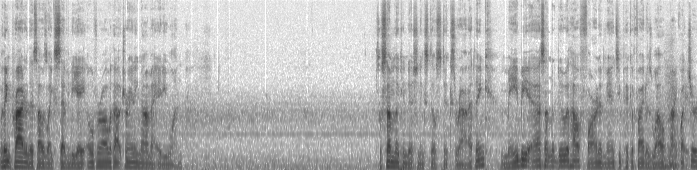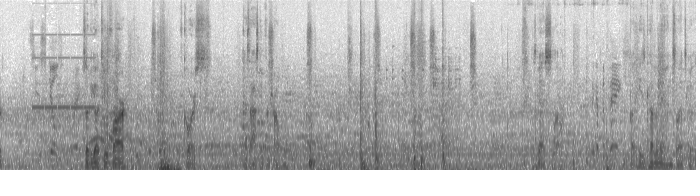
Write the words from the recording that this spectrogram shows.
I think prior to this I was like 78 overall without training. Now I'm at 81. So some of the conditioning still sticks around. I think maybe it has something to do with how far in advance you pick a fight as well. Not quite sure. So if you go too far, of course, that's asking for trouble. Guy's slow. But he's coming in, so that's good.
